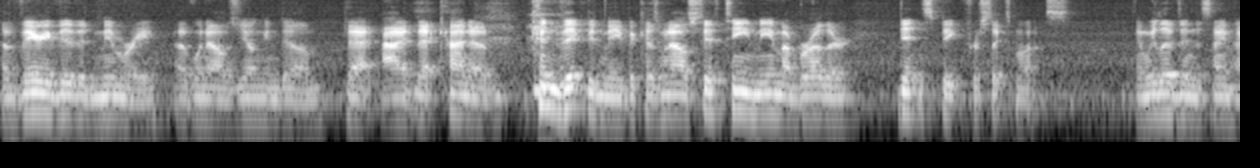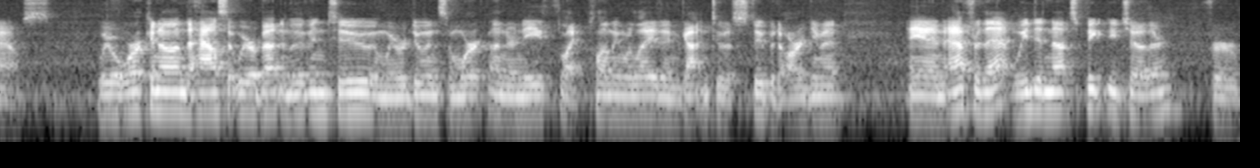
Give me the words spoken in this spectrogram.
a very vivid memory of when I was young and dumb that I that kind of convicted me because when I was 15, me and my brother didn't speak for six months, and we lived in the same house. We were working on the house that we were about to move into, and we were doing some work underneath, like plumbing related, and got into a stupid argument. And after that, we did not speak to each other for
